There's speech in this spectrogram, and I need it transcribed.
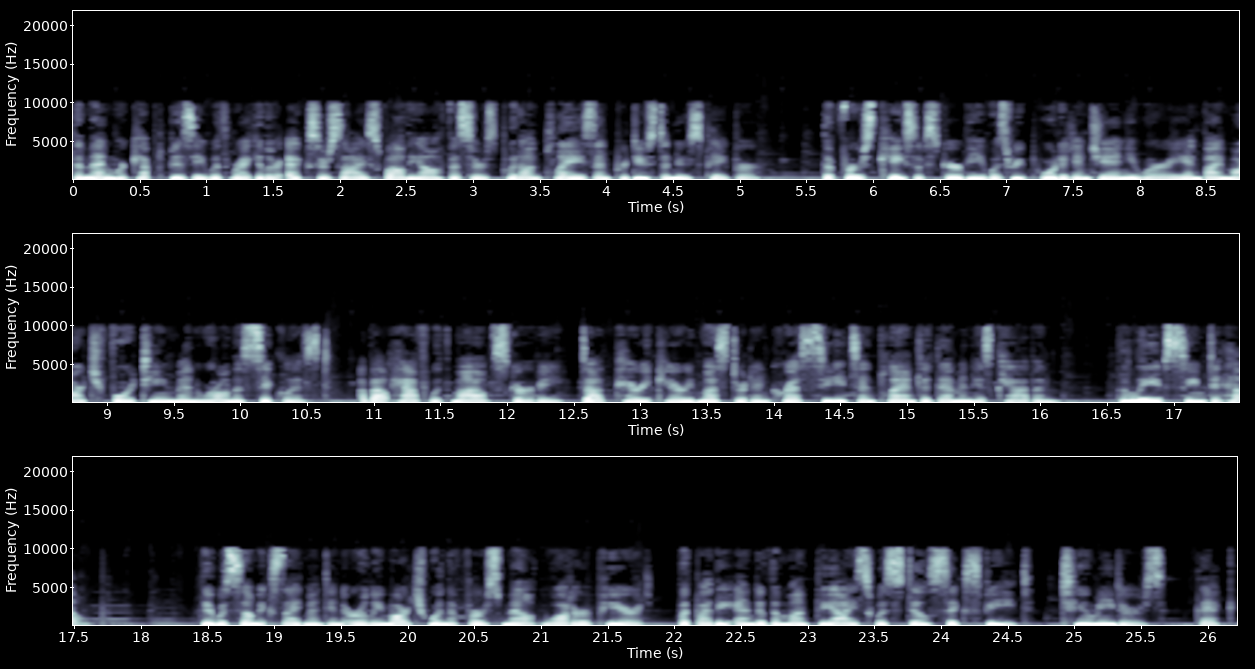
The men were kept busy with regular exercise while the officers put on plays and produced a newspaper. The first case of scurvy was reported in January and by March 14 men were on the sick list, about half with mild scurvy. Parry carried mustard and cress seeds and planted them in his cabin. The leaves seemed to help. There was some excitement in early March when the first melt water appeared, but by the end of the month the ice was still 6 feet, 2 meters, thick.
